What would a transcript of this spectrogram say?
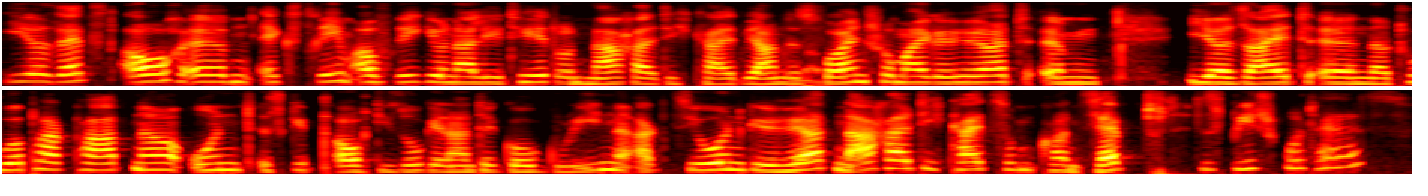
ihr setzt auch ähm, extrem auf Regionalität und Nachhaltigkeit. Wir haben das vorhin schon mal gehört. Ähm, ihr seid äh, Naturparkpartner und es gibt auch die sogenannte Go Green Aktion. Gehört Nachhaltigkeit zum Konzept des Beach Motels?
